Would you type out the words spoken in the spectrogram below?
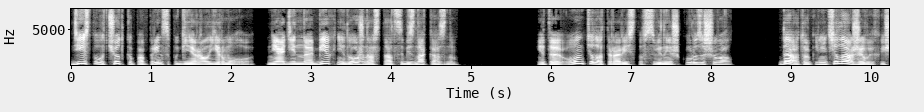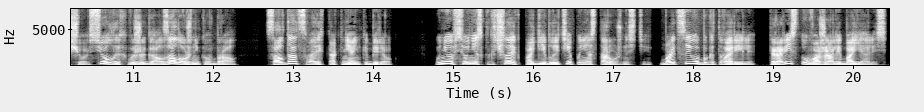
Действовал четко по принципу генерала Ермолова. Ни один набег не должен остаться безнаказанным. Это он тела террористов свиные шкуры зашивал? Да, только не тела, а живых еще. Села их выжигал, заложников брал. Солдат своих как нянька берег. У него всего несколько человек погибло, и те по неосторожности. Бойцы его боготворили. Террористы уважали боялись.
